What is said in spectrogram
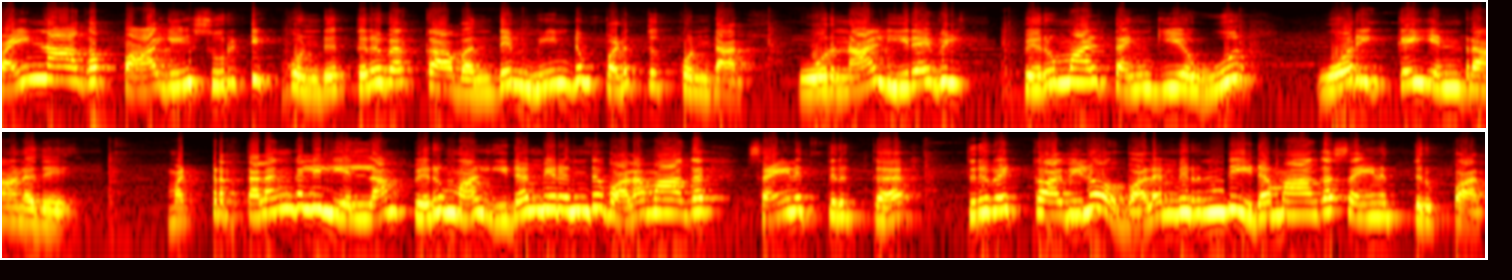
பைனாக பாயை சுருட்டிக்கொண்டு திருவக்கா வந்து மீண்டும் படுத்துக்கொண்டார் ஒரு நாள் இரவில் பெருமாள் தங்கிய ஊர் ஓரிக்கை என்றானது. மற்ற தலங்களில் எல்லாம் பெருமாள் இடமிருந்து வளமாக சயனித்திருக்க திருவைக்காவிலோ வளமிருந்து இடமாக சயனித்திருப்பார்.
